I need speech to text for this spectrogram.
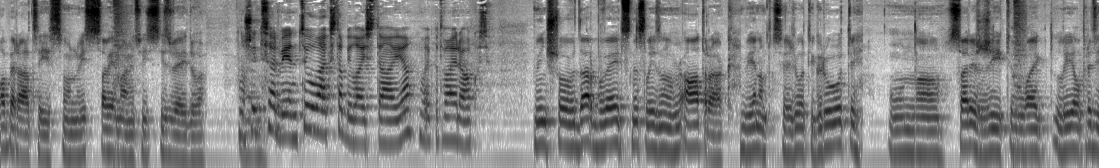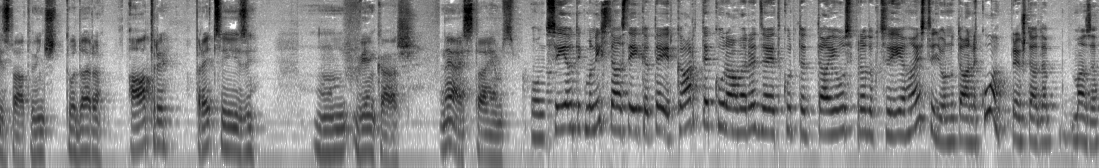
operācijas un visas savienojumus, visas izveido. Nu, šis ar vienu cilvēku stabilaizstāja, ja? vai pat vairākus. Viņš to darbu veids nesalīdzinām ātrāk. Vienam tas ir ļoti grūti un sarežģīti un vajag lielu precizitāti. Viņš to dara ātri, precīzi un vienkārši. Neaizstājams. Un sieva tik man izstāstīja, ka te ir karte, kurā var redzēt, kur tā jūsu produkcija aizceļo. Nu tā neko, priekš tāda maza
